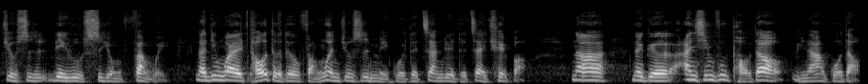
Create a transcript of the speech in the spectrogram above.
就是列入适用范围。那另外陶德的访问就是美国的战略的再确保。那那个安心夫跑到与那国岛，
